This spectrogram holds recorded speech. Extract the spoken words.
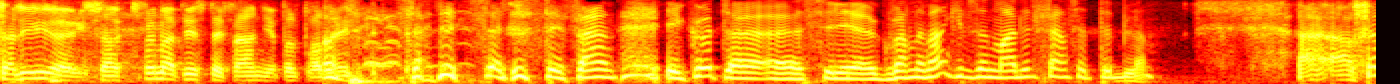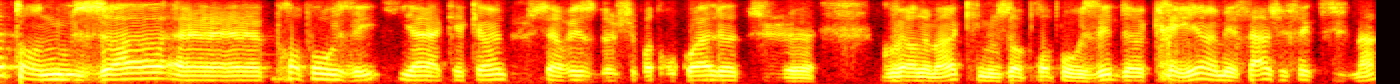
Salut, euh, Tu peux m'appeler Stéphane, il n'y a pas de problème. salut, salut Stéphane. Écoute, euh, euh, c'est le gouvernement qui vous a demandé de faire cette pub-là? En fait, on nous a proposé, il y a quelqu'un du service de je sais pas trop quoi là, du gouvernement qui nous a proposé de créer un message effectivement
